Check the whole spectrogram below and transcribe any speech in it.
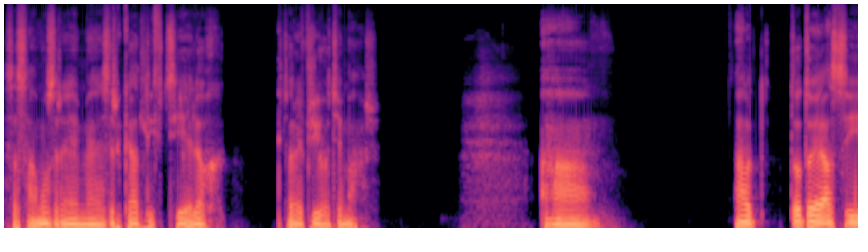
sa samozrejme zrkadli v cieľoch, ktoré v živote máš. A, ale toto je asi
